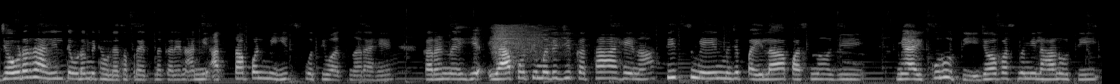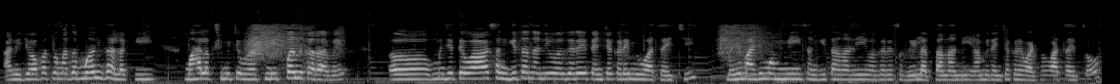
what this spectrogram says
जेवढं राहील तेवढं मी ठेवण्याचा प्रयत्न करेन. आणि आत्ता पण मी हीच पोथी वाचणार आहे. कारण हे- या पोथीमध्ये जी कथा आहे ना तीच मेन म्हणजे पहिल्यापासनं जी मी ऐकून होती जेव्हापासून मी लहान होती आणि जेव्हापासून माझं मन झालं की महालक्ष्मीचे व्रत मी पण करावे म्हणजे तेव्हा संगीता नानी वगैरे त्यांच्याकडे मी वाचायची. म्हणजे माझी मम्मी संगीता नानी वगैरे सगळी लता नानी आम्ही त्यांच्याकडे वाट- वाचायचो.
